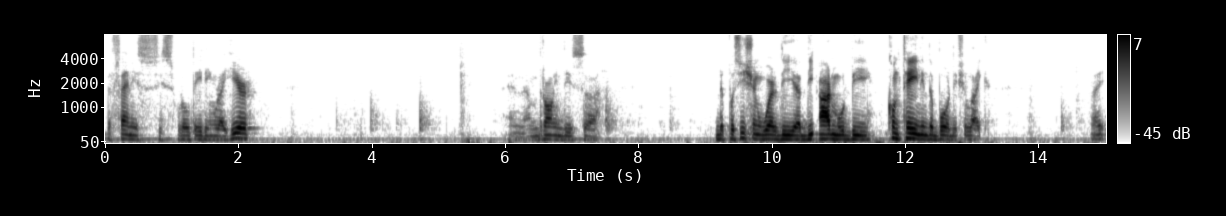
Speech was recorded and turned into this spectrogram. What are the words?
The fan is, is rotating right here. And I'm drawing this, uh, the position where the, uh, the arm would be contained in the board, if you like. Right?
